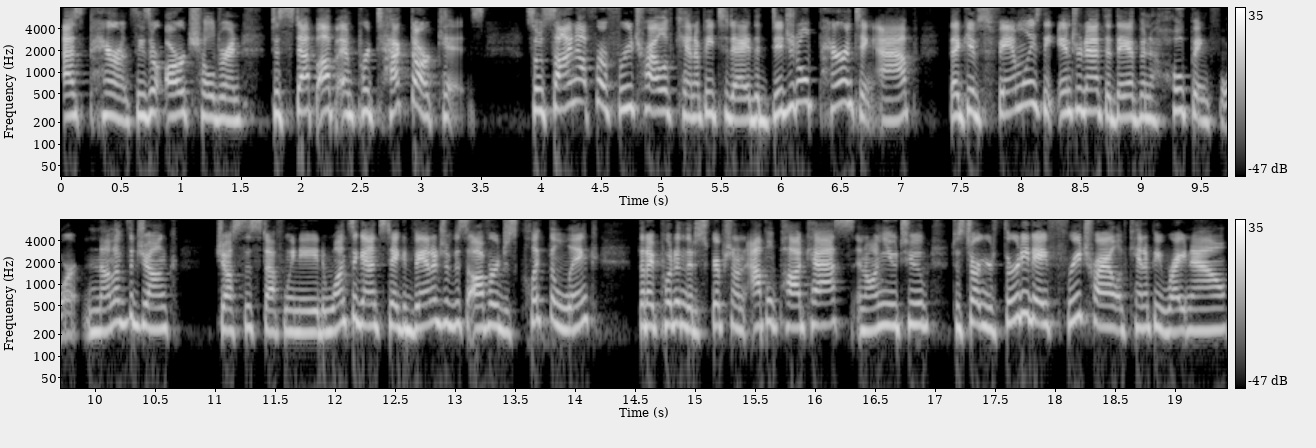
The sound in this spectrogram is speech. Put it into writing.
as parents. These are our children to step up and protect our kids. So sign up for a free trial of Canopy today, the digital parenting app that gives families the internet that they have been hoping for. None of the junk, just the stuff we need. Once again, to take advantage of this offer, just click the link that I put in the description on Apple Podcasts and on YouTube to start your 30-day free trial of Canopy right now.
